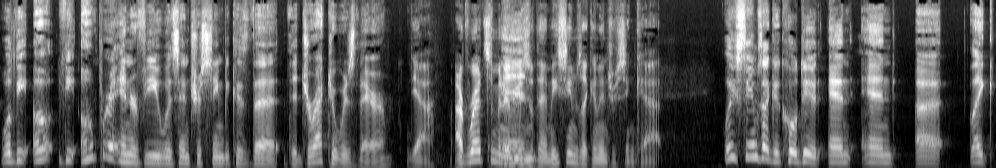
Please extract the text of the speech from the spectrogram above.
Well, the o, the Oprah interview was interesting because the the director was there. Yeah, I've read some interviews And- with him. He seems like an interesting cat. Well, he seems like a cool dude, and and uh, like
